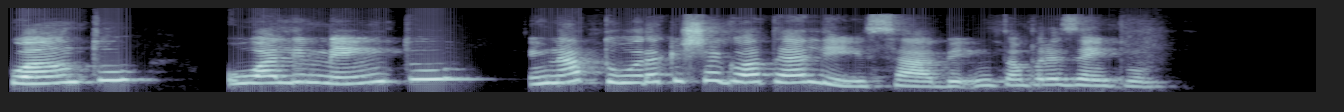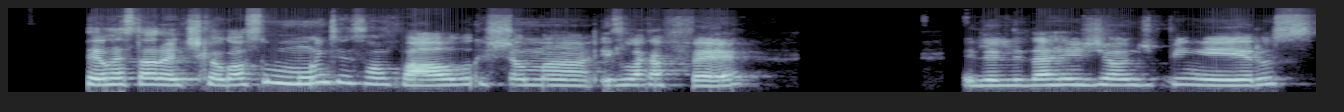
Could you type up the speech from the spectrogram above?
quanto o alimento in natura que chegou até ali, sabe? Então, por exemplo, tem um restaurante que eu gosto muito em São Paulo que chama Isla Café. Ele é ali da região de Pinheiros.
